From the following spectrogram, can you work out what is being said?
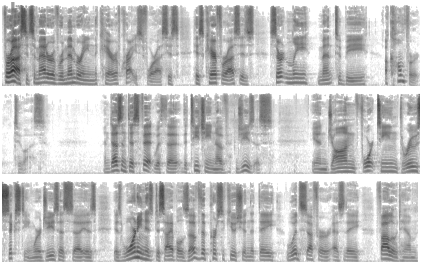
For us, it's a matter of remembering the care of Christ for us. His, his care for us is certainly meant to be a comfort to us. And doesn't this fit with the, the teaching of Jesus in John 14 through 16, where Jesus uh, is is warning his disciples of the persecution that they would suffer as they followed him.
